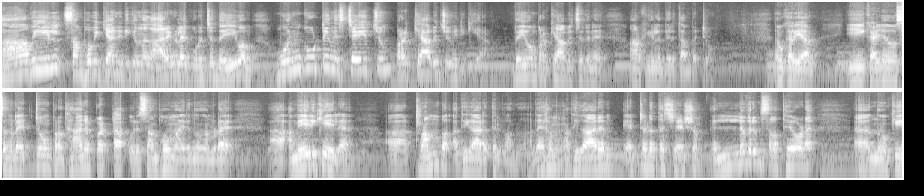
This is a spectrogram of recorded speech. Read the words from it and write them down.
ഭാവിയിൽ സംഭവിക്കാനിരിക്കുന്ന കാര്യങ്ങളെക്കുറിച്ച് ദൈവം മുൻകൂട്ടി നിശ്ചയിച്ചും പ്രഖ്യാപിച്ചും ഇരിക്കുകയാണ്. ദൈവം പ്രഖ്യാപിച്ചതിന് ആർക്കെങ്കിലും തിരുത്താൻ പറ്റുമോ? നമുക്കറിയാം ഈ കഴിഞ്ഞ ദിവസങ്ങളുടെ ഏറ്റവും പ്രധാനപ്പെട്ട ഒരു സംഭവമായിരുന്നു നമ്മുടെ അമേരിക്കയിൽ ട്രംപ് അധികാരത്തിൽ വന്നത്. അദ്ദേഹം അധികാരം ഏറ്റെടുത്ത ശേഷം എല്ലാവരും ശ്രദ്ധയോടെ നോക്കി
